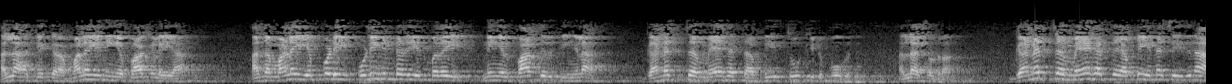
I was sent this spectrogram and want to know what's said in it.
அல்லாஹ் கேட்கிறான் மழையை நீங்க பார்க்கலையா? அந்த மழை எப்படி பொழிகின்றது என்பதை நீங்கள் பார்த்திருக்கீங்களா? கனத்த மேகத்தை அப்படியே தூக்கிட்டு போகுது. அல்லாஹ் சொல்றான் கனத்த மேகத்தை அப்படி என்ன செய்யுதுன்னா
